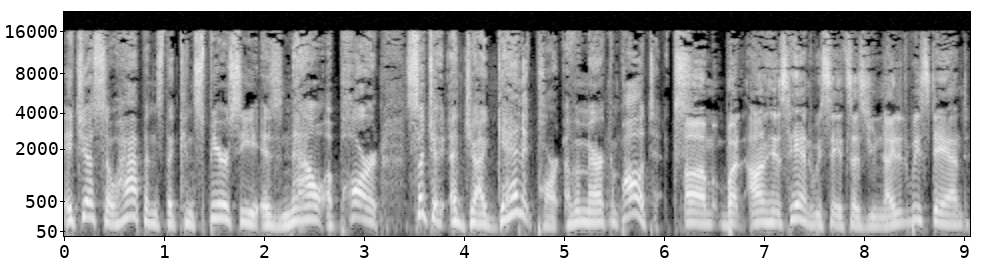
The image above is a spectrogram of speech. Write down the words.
It just so happens that conspiracy is now a part, such a, a gigantic part of American politics. um, but on his hand, we say it says "United We Stand."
